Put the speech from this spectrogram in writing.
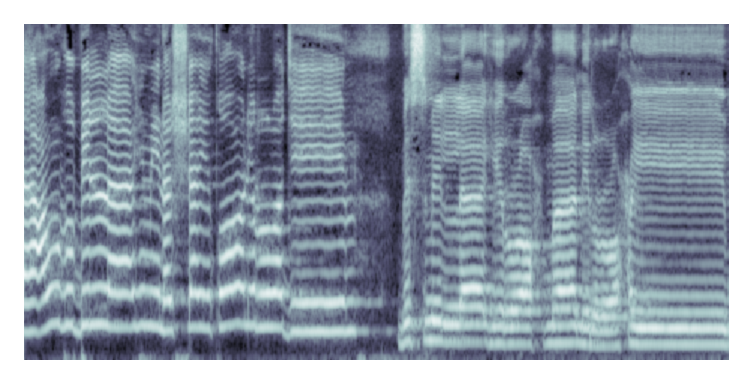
أعوذ بالله من الشيطان الرجيم. بسم الله الرحمن الرحيم.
